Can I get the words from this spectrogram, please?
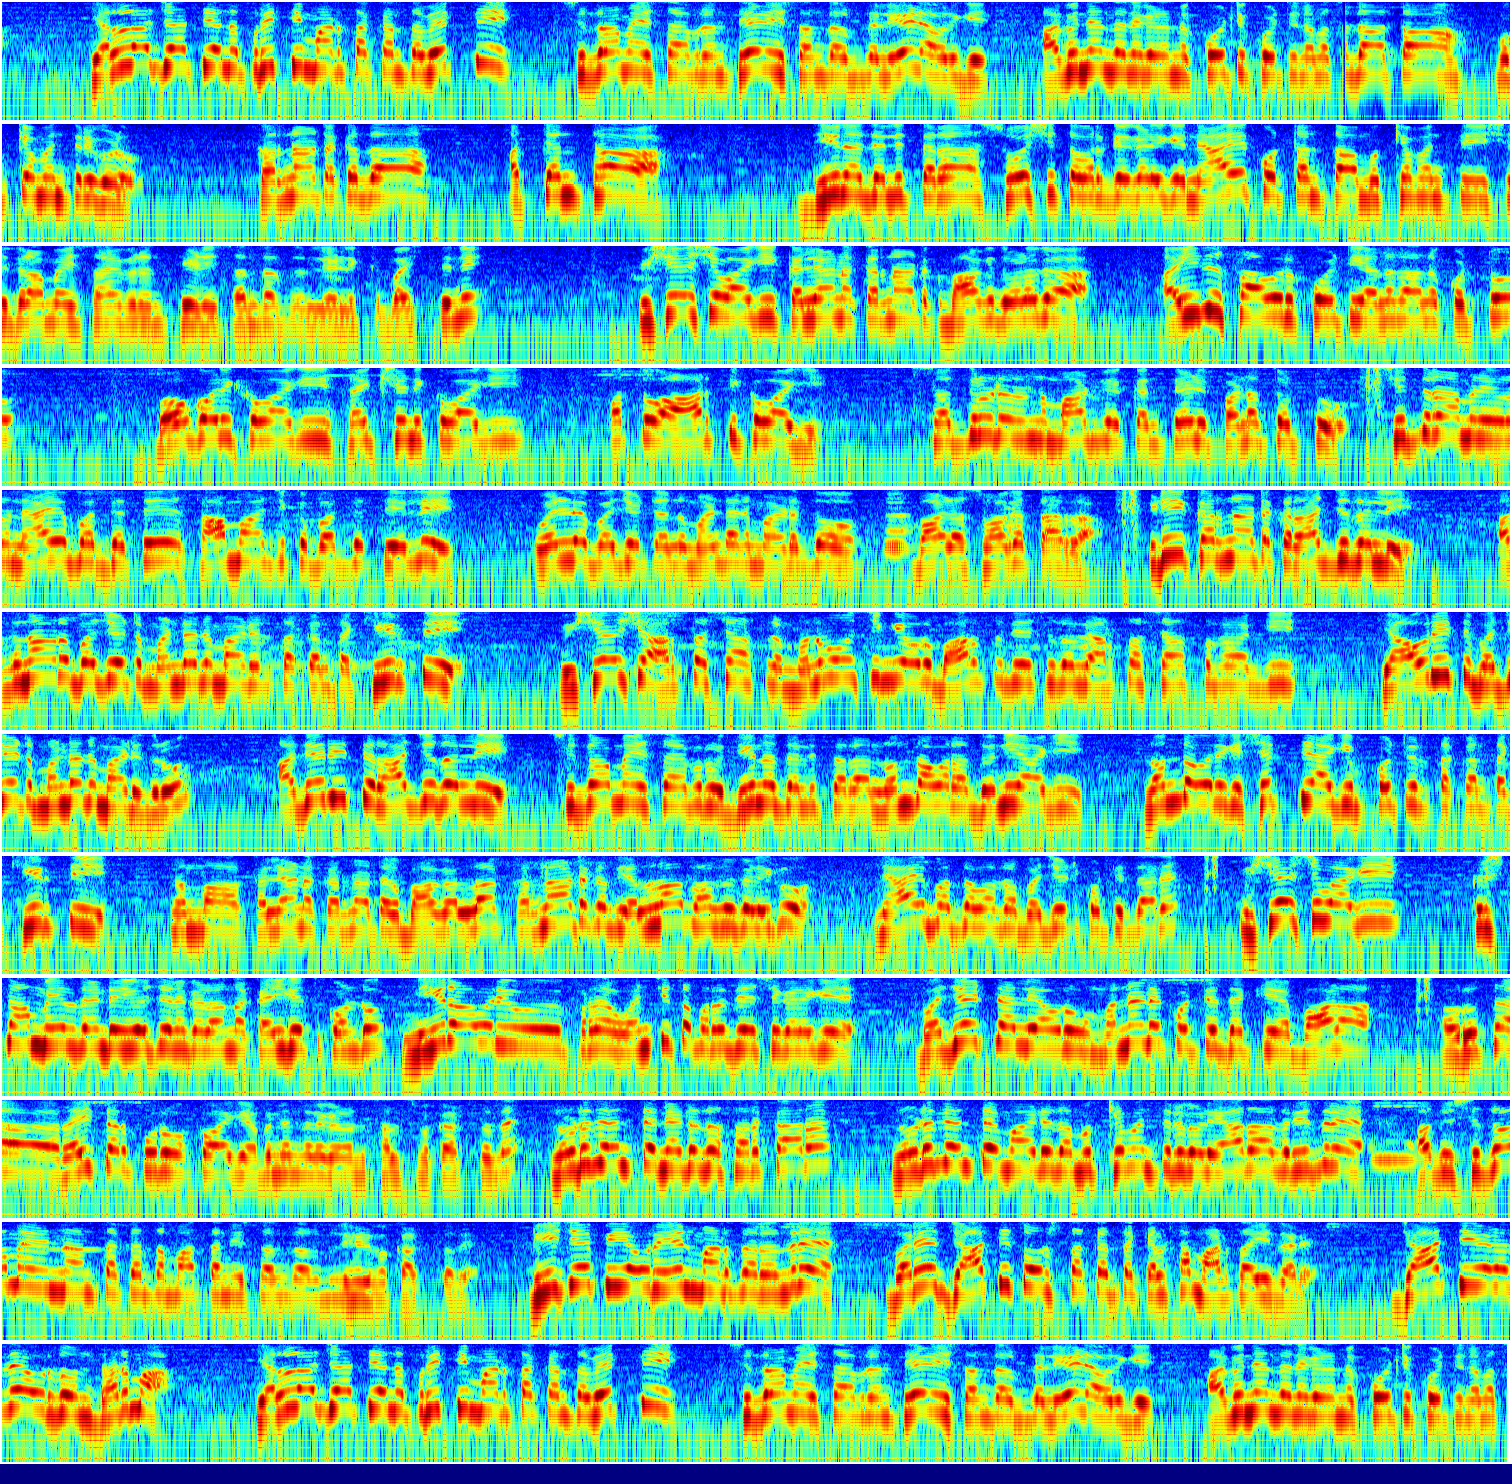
ಎಲ್ಲ ಜಾತಿಯನ್ನು ಪ್ರೀತಿ ಮಾಡ್ತಕ್ಕಂಥ ವ್ಯಕ್ತಿ ಸಿದ್ದರಾಮಯ್ಯ ಸಾಹೇಬ್ರು ಅಂತ ಹೇಳಿ ಈ ಸಂದರ್ಭದಲ್ಲಿ ಹೇಳಿ ಅವರಿಗೆ ಅಭಿನಂದನೆಗಳನ್ನು ಕೋಟಿ ಕೋಟಿ ನಮಸ್ದಾತ ಮುಖ್ಯಮಂತ್ರಿಗಳು, ಕರ್ನಾಟಕದ ಅತ್ಯಂತ ದೀನದಲಿತರ ಶೋಷಿತ ವರ್ಗಗಳಿಗೆ ನ್ಯಾಯ ಕೊಟ್ಟಂಥ ಮುಖ್ಯಮಂತ್ರಿ ಸಿದ್ದರಾಮಯ್ಯ ಸಾಹೇಬ್ರು ಅಂತ ಹೇಳಿ ಸಂದರ್ಭದಲ್ಲಿ ಹೇಳಲಿಕ್ಕೆ ಬಯಸ್ತೀನಿ. ವಿಶೇಷವಾಗಿ ಕಲ್ಯಾಣ ಕರ್ನಾಟಕ ಭಾಗದೊಳಗೆ ಐದು ಸಾವಿರ ಕೋಟಿ ಅನುದಾನ ಕೊಟ್ಟು ಭೌಗೋಳಿಕವಾಗಿ, ಶೈಕ್ಷಣಿಕವಾಗಿ ಮತ್ತು ಆರ್ಥಿಕವಾಗಿ ಸದೃಢರನ್ನು ಮಾಡಬೇಕಂತೇಳಿ ಪಣ ತೊಟ್ಟು ಸಿದ್ದರಾಮಯ್ಯವರು ನ್ಯಾಯಬದ್ಧತೆ ಸಾಮಾಜಿಕ ಬದ್ಧತೆಯಲ್ಲಿ ಒಳ್ಳೆ ಬಜೆಟ್ ಅನ್ನು ಮಂಡನೆ ಮಾಡಿದ್ದು ಬಹಳ ಸ್ವಾಗತಾರ್ಹ. ಇಡೀ ಕರ್ನಾಟಕ ರಾಜ್ಯದಲ್ಲಿ ಹದಿನಾರು ಬಜೆಟ್ ಮಂಡನೆ ಮಾಡಿರ್ತಕ್ಕಂಥ ಕೀರ್ತಿ, ವಿಶೇಷ ಅರ್ಥಶಾಸ್ತ್ರ, ಮನಮೋಹನ್ ಸಿಂಗ್ ಅವರು ಭಾರತ ದೇಶದಲ್ಲಿ ಅರ್ಥಶಾಸ್ತ್ರರಾಗಿ ಯಾವ ರೀತಿ ಬಜೆಟ್ ಮಂಡನೆ ಮಾಡಿದ್ರು, ಅದೇ ರೀತಿ ರಾಜ್ಯದಲ್ಲಿ ಸಿದ್ದರಾಮಯ್ಯ ಸಾಹೇಬರು ದೀನದಲಿತರ ನೊಂದವರ ಧ್ವನಿಯಾಗಿ, ನೊಂದವರಿಗೆ ಶಕ್ತಿಯಾಗಿ ಕೊಟ್ಟಿರ್ತಕ್ಕಂಥ ಕೀರ್ತಿ ನಮ್ಮ ಕಲ್ಯಾಣ ಕರ್ನಾಟಕ ಭಾಗ ಅಲ್ಲ ಕರ್ನಾಟಕದ ಎಲ್ಲ ಭಾಗಗಳಿಗೂ ನ್ಯಾಯಬದ್ಧವಾದ ಬಜೆಟ್ ಕೊಟ್ಟಿದ್ದಾರೆ. ವಿಶೇಷವಾಗಿ ಕೃಷ್ಣಾ ಮೇಲ್ದಂಡೆ ಯೋಜನೆಗಳನ್ನು ಕೈಗೆತ್ತಿಕೊಂಡು ನೀರಾವರಿ ಪ್ರ, ವಂಚಿತ ಪ್ರದೇಶಗಳಿಗೆ ಬಜೆಟ್ನಲ್ಲಿ ಅವರು ಮನ್ನಣೆ ಕೊಟ್ಟಿದ್ದಕ್ಕೆ ಬಹಳ ವೃತ, ರೈತರ ಪೂರ್ವಕವಾಗಿ ಅಭಿನಂದನೆಗಳನ್ನು ಸಲ್ಲಿಸಬೇಕಾಗ್ತದೆ. ನುಡಿದಂತೆ ನಡೆದ ಸರ್ಕಾರ, ನುಡಿದಂತೆ ಮಾಡಿದ ಮುಖ್ಯಮಂತ್ರಿಗಳು ಯಾರಾದರೂ ಇದ್ರೆ ಅದು ಸಿದ್ದರಾಮಯ್ಯಣ್ಣ ಅಂತಕ್ಕಂಥ ಮಾತನ್ನು ಈ ಸಂದರ್ಭದಲ್ಲಿ ಹೇಳಬೇಕಾಗ್ತದೆ. ಬಿಜೆಪಿ ಅವರು ಏನು ಮಾಡ್ತಾರೆ ಅಂದರೆ ಬರೇ ಜಾತಿ ತೋರಿಸ್ತಕ್ಕಂಥ ಕೆಲಸ ಮಾಡ್ತಾ ಇದ್ದಾರೆ. ಜಾತಿ ಹೇಳದೆ ಅವ್ರದ್ದೊಂದು ಧರ್ಮ. ಎಲ್ಲ ಜಾತಿಯನ್ನು ಪ್ರೀತಿ ಮಾಡ್ತಕ್ಕಂಥ ವ್ಯಕ್ತಿ ಸಿದ್ದರಾಮಯ್ಯ ಸಾಹೇಬ್ರು ಅಂತ ಹೇಳಿ ಈ ಸಂದರ್ಭದಲ್ಲಿ ಹೇಳಿ ಅವರಿಗೆ ಅಭಿನಂದನೆಗಳನ್ನು ಕೋಟಿ ಕೋಟಿ ನಮಸ್ಕಾರ.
